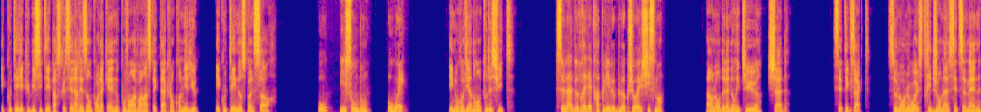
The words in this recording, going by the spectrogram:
écoutez les publicités parce que c'est la raison pour laquelle nous pouvons avoir un spectacle en premier lieu. Écoutez nos sponsors. Oh, ils sont bons. Oh ouais. Et nous reviendrons tout de suite. Cela devrait être appelé le bloc Joël Chissement. Parlons de la nourriture, Chad. C'est exact. Selon le Wall Street Journal cette semaine,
